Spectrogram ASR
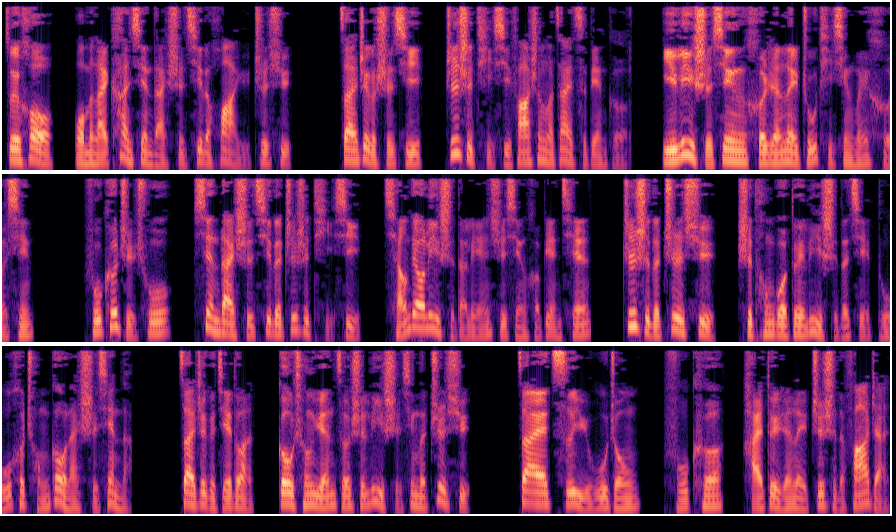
最后，我们来看现代时期的话语秩序。在这个时期，知识体系发生了再次变革，以历史性和人类主体性为核心。福柯指出，现代时期的知识体系。强调历史的连续性和变迁，知识的秩序是通过对历史的解读和重构来实现的。在这个阶段，构成原则是历史性的秩序。在词与物中，福柯还对人类知识的发展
